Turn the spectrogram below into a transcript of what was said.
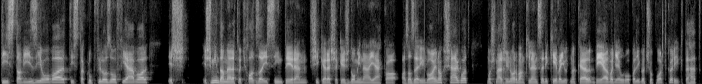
tiszta vízióval, tiszta klubfilozófiával, és, és mind a mellett, hogy hazai szintéren sikeresek és dominálják a, az azeri bajnokságot, most már Zsinorban 9. éve jutnak el BL vagy Európa Liga csoportkörig, tehát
